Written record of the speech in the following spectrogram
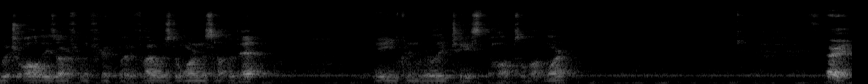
which all these are from the fridge. But if I was to warm this up a bit, yeah, you can really taste the hops a lot more. All right,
